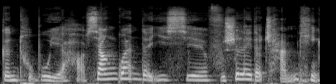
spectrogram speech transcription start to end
跟徒步也好相关的一些服饰类的产品。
